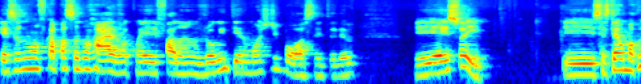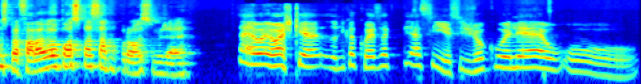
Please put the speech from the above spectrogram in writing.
que aí vocês não vão ficar passando raiva com ele falando o jogo inteiro um monte de bosta, entendeu? E é isso aí. E vocês têm alguma coisa para falar? Eu posso passar para o próximo já? É, eu, eu, acho que a única coisa é assim, esse jogo ele é o,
